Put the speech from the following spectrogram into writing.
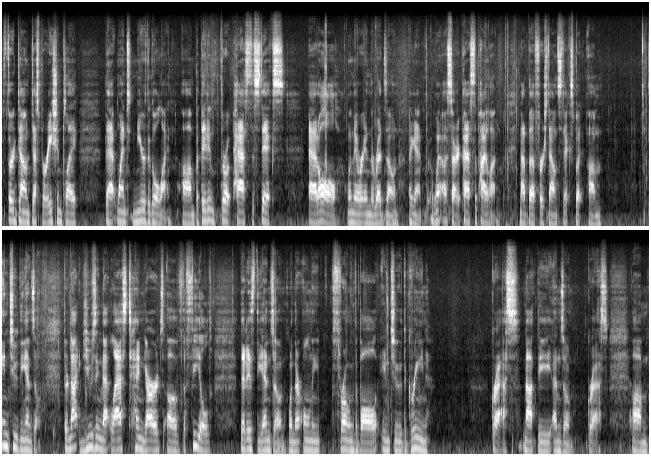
third down desperation play that went near the goal line, um, but they didn't throw it past the sticks at all when they were in the red zone. Again, when, uh, sorry, past the pylon, not the first down sticks, but um, into the end zone. They're not using that last 10 yards of the field that is the end zone when they're only throwing the ball into the green grass, not the end zone grass. Um,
